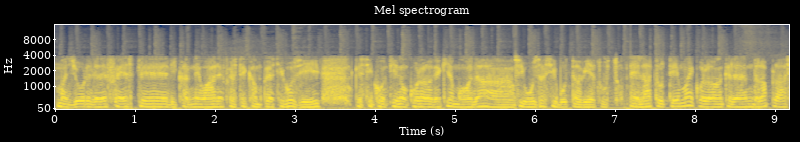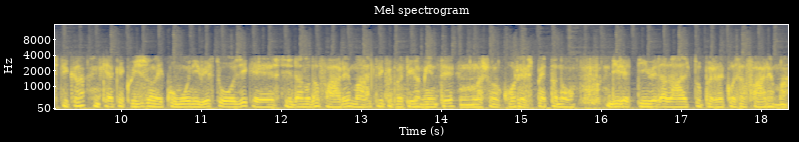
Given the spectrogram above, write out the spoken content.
maggiore delle feste di carnevale, feste campestre così, che si continua ancora la vecchia moda, si usa e si butta via tutto. E l'altro tema è quello anche della plastica, che anche qui ci sono dei comuni virtuosi che si danno da fare ma altri che praticamente lasciano correre, aspettano direttive dall'alto per cosa fare, ma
